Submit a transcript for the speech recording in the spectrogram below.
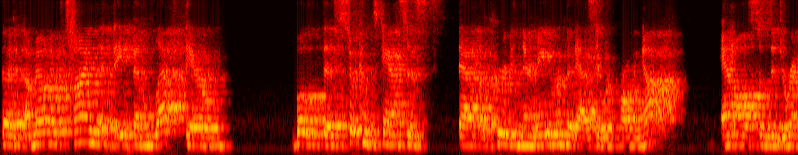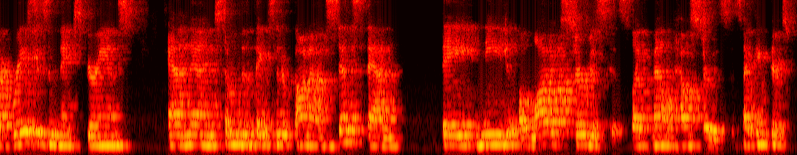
the amount of time that they've been left there, both the circumstances that occurred in their neighborhood as they were growing up, and also the direct racism they experienced, and then some of the things that have gone on since then. They need a lot of services, like mental health services. I think there's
